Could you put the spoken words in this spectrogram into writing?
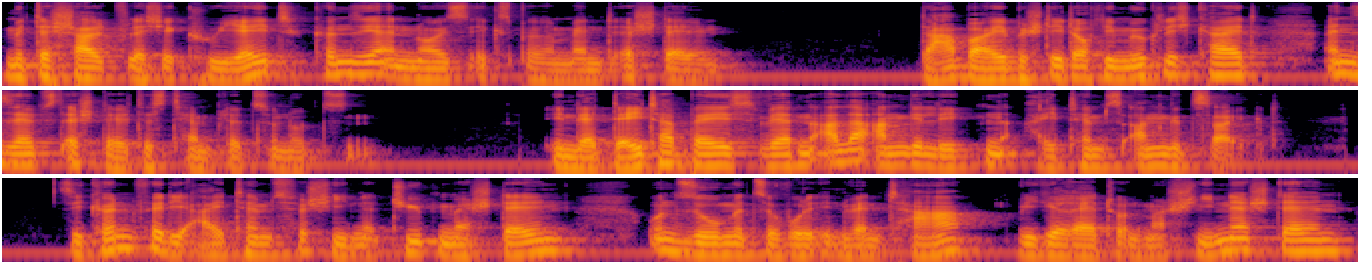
Mit der Schaltfläche Create können Sie ein neues Experiment erstellen. Dabei besteht auch die Möglichkeit, ein selbst erstelltes Template zu nutzen. In der Database werden alle angelegten Items angezeigt. Sie können für die Items verschiedene Typen erstellen und somit sowohl Inventar wie Geräte und Maschinen erstellen,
